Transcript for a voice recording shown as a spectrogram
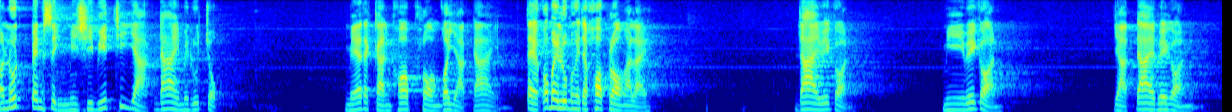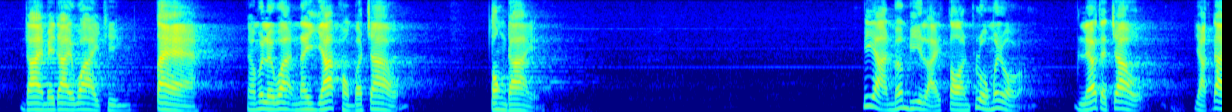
มนุษย์เป็นสิ่งมีชีวิตที่อยากได้ไม่รู้จบ แม้แต่การครอบครองก็อยากได้ แต่ก็ไม่รู้มันจะครอบครองอะไร ได้ไว้ก่อน มีไว้ก่อน อยากได้ไว้ก่อน ได้ไม่ได้ว่าอีกทิ้งแต่ยังไม่เลยว่าในยักษ์ของพระเจ้าต้องได้พี่อ่านเมื่อมีหลายตอนพระองค์ไม่ได้บอก แล้วแต่เจ้าอยากได้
